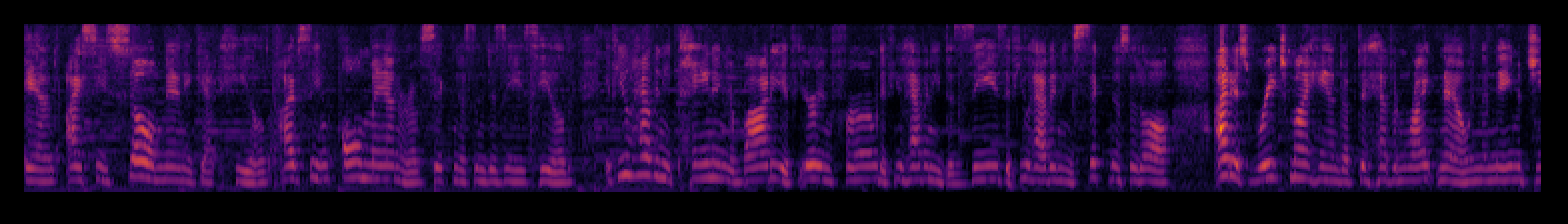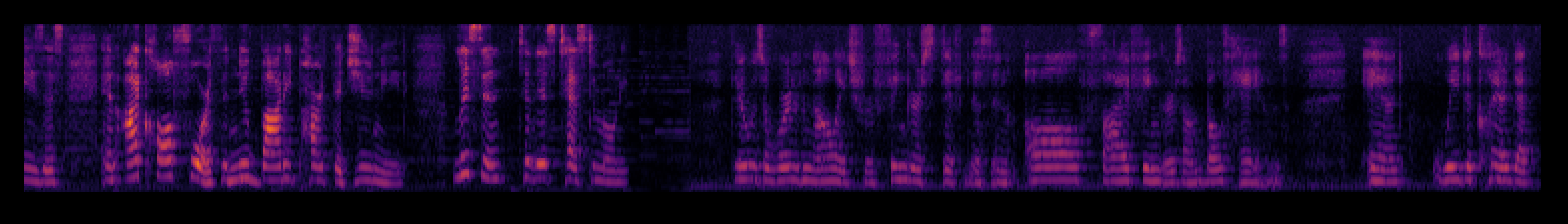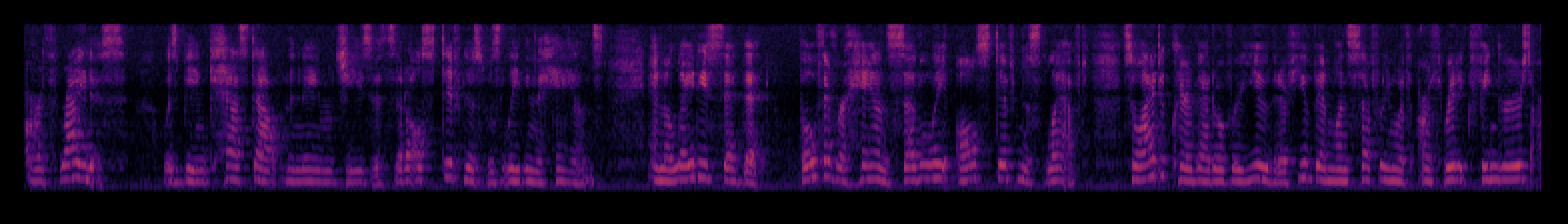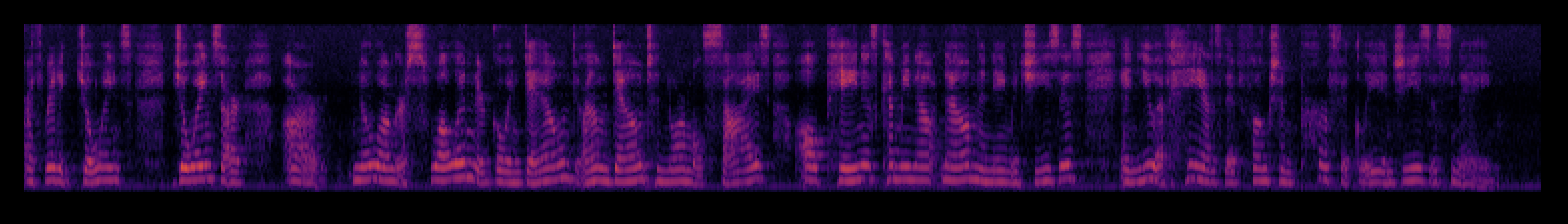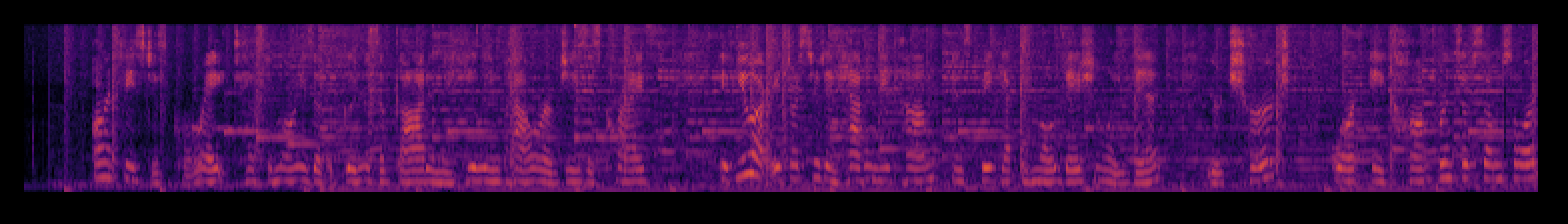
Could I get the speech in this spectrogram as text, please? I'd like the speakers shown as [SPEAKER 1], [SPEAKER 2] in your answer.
[SPEAKER 1] and I see so many get healed. I've seen all manner of sickness and disease healed. If you have any pain in your body, if you're infirmed, if you have any disease, if you have any sickness at all, I just reach my hand up to heaven right now in the name of Jesus and I call forth the new body part that you need. Listen to this testimony. There was a word of knowledge for finger stiffness in all five fingers on both hands. And we declared that arthritis was being cast out in the name of Jesus, that all stiffness was leaving the hands. And a lady said that both of her hands suddenly all stiffness left. So I declare that over you that if you've been one suffering with arthritic fingers, arthritic joints, joints are are no longer swollen, they're going down, down, down to normal size. All pain is coming out now in the name of Jesus, and you have hands that function perfectly in Jesus' name. Aren't these just great testimonies of the goodness of God and the healing power of Jesus Christ? If you are interested in having me come and speak at a motivational event, your church, or a conference of some sort,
